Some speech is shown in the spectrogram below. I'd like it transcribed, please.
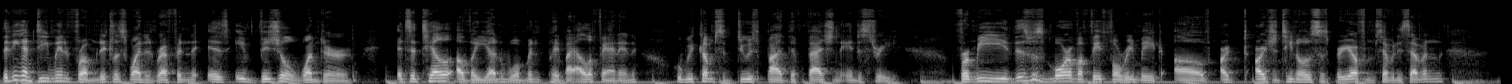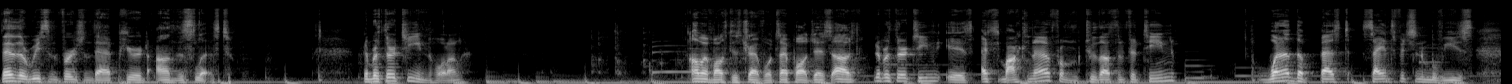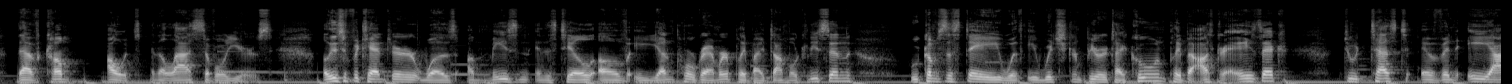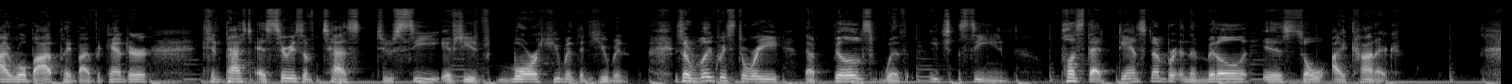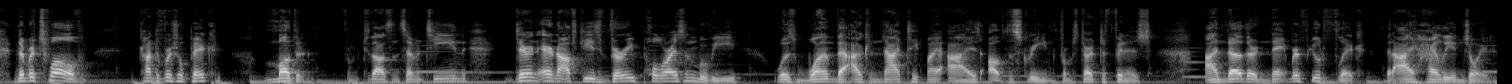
The Neon Demon from Nicolas Winding Refn is a visual wonder. It's a tale of a young woman played by Elle Fanning who becomes seduced by the fashion industry. For me, this was more of a faithful remake of Ar- Argentino's Suspiria from 77 than the recent version that appeared on this list. Number 13, hold on. Oh, my mouth just travels, I apologize. Uh, number 13 is Ex Machina from 2015. One of the best science fiction movies that have come out in the last several years. Alicia Vikander was amazing in this tale of a young programmer played by Domhnall Gleeson who comes to stay with a rich computer tycoon played by Oscar Isaac to test if an AI robot played by Vikander can pass a series of tests to see if she's more human than human. It's a really great story that builds with each scene. Plus, that dance number in the middle is so iconic. Number 12, controversial pick Mother from 2017. Darren Aronofsky's very polarizing movie was one that I could not take my eyes off the screen from start to finish. Another nightmare fueled flick that I highly enjoyed.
